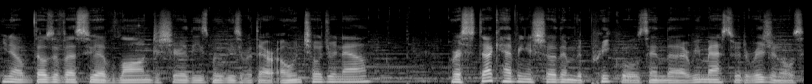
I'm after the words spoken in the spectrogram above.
you know, those of us who have longed to share these movies with our own children now, we're stuck having to show them the prequels and the remastered originals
